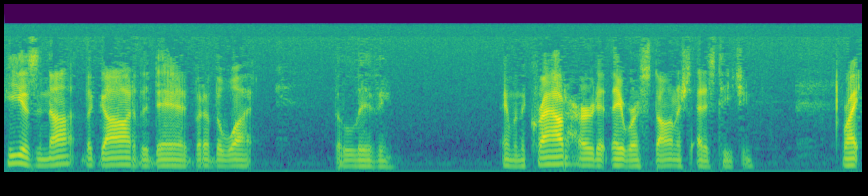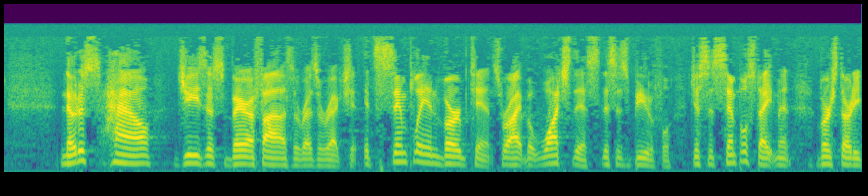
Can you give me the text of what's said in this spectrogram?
He is not the God of the dead, but of the what? The living. And when the crowd heard it, they were astonished at his teaching. Right? Notice how Jesus verifies the resurrection. It's simply in verb tense, right? But watch this. This is beautiful. Just a simple statement. Verse 32.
